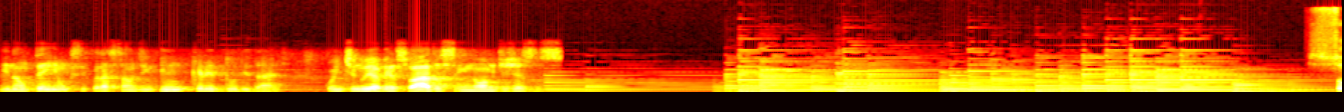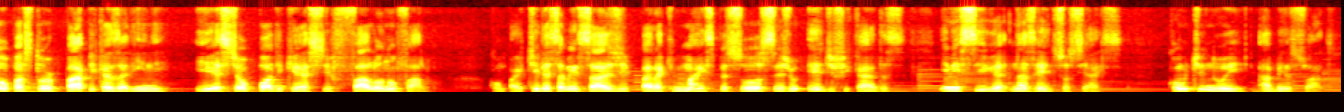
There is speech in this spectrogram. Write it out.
e não tenham esse coração de incredulidade. Continue abençoados em nome de Jesus. Sou o pastor Papi Casarini e este é o podcast Falo ou Não Falo. Compartilhe essa mensagem para que mais pessoas sejam edificadas e me siga nas redes sociais. Continue abençoado.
